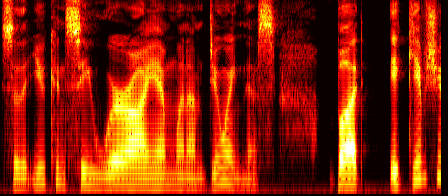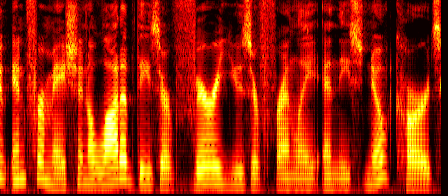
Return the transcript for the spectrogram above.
so that you can see where I am when I'm doing this. But it gives you information. A lot of these are very user friendly, and these note cards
